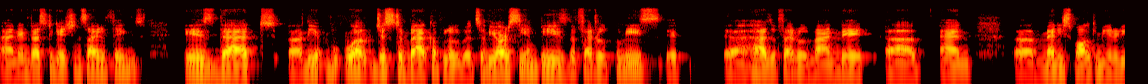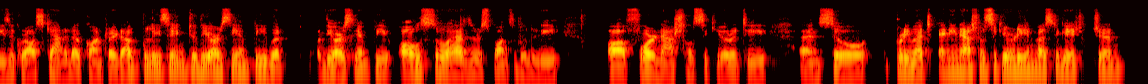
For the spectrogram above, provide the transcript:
and investigation side of things, is that uh, the well just to back up a little bit so the rcmp is the federal police. It uh, has a federal mandate uh, and uh, many small communities across canada contract out policing to the rcmp but the rcmp also has the responsibility uh, for national security. And so pretty much any national security investigation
